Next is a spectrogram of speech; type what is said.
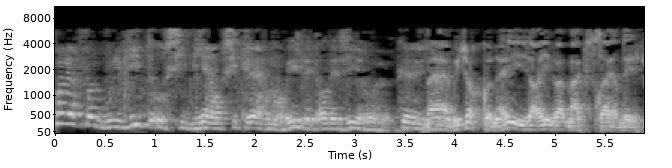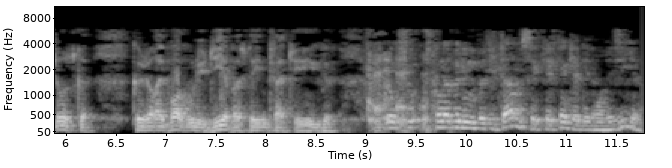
première fois que vous le dites aussi bien, aussi clairement. Oui, les grands désirs. euh, Que- ben oui, je reconnais, ils arrivent à m'extraire des choses que, que j'aurais pas voulu dire parce qu'ils me fatiguent. Donc, ce qu'on appelle une petite âme, c'est quelqu'un qui a des grands désirs.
